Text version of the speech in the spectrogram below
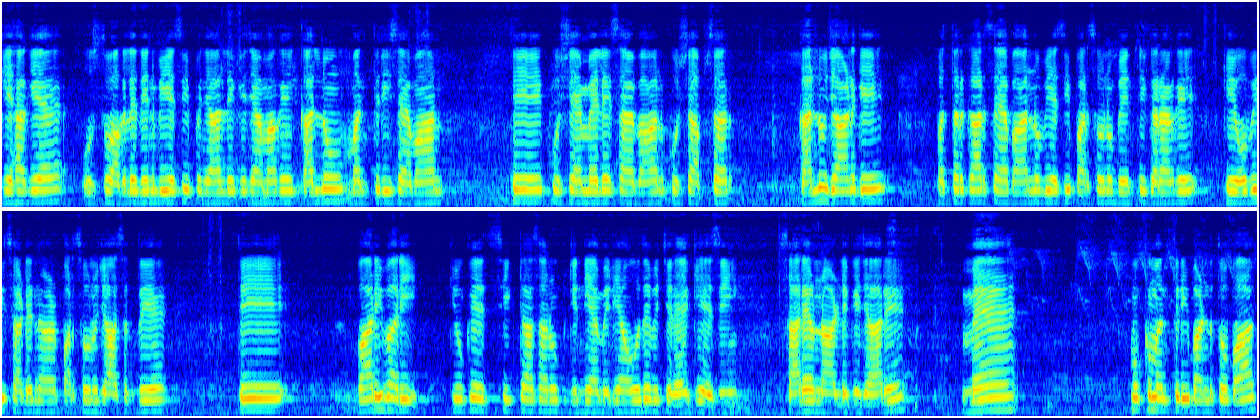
ਕਿਹਾ ਗਿਆ ਉਸ ਤੋਂ ਅਗਲੇ ਦਿਨ ਵੀ ਅਸੀਂ 50 ਲੈ ਕੇ ਜਾਵਾਂਗੇ। ਕੱਲ ਨੂੰ ਮੰਤਰੀ ਸਹਿਬਾਨ ਤੇ ਕੁਝ ਐਮਐਲਏ ਸਹਿਬਾਨ ਕੁਝ ਅਫਸਰ ਕੱਲ ਨੂੰ ਜਾਣਗੇ। ਪੱਤਰਕਾਰ ਸਹਿਬਾਨ ਨੂੰ ਵੀ ਅਸੀਂ ਪਰਸੋਂ ਨੂੰ ਬੇਨਤੀ ਕਰਾਂਗੇ ਕਿ ਉਹ ਵੀ ਸਾਡੇ ਨਾਲ ਪਰਸੋਂ ਨੂੰ ਜਾ ਸਕਦੇ ਹੈ ਤੇ ਵਾਰੀ-ਵਾਰੀ, ਕਿਉਂਕਿ ਸੀਟਾਂ ਸਾਨੂੰ ਜਿੰਨੀਆਂ ਮਿਲੀਆਂ ਉਹਦੇ ਵਿੱਚ ਰਹਿ ਕੇ ਅਸੀਂ ਸਾਰਿਆਂ ਨੂੰ ਨਾਲ ਲੈ ਕੇ ਜਾ ਰਹੇ ਮੈਂ ਮੁੱਖ ਮੰਤਰੀ ਬਣਨ ਤੋਂ ਬਾਅਦ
